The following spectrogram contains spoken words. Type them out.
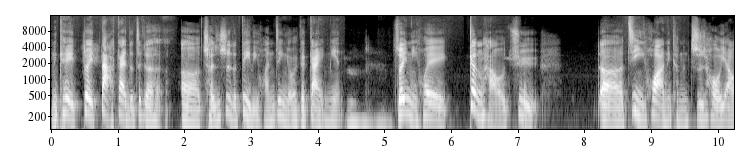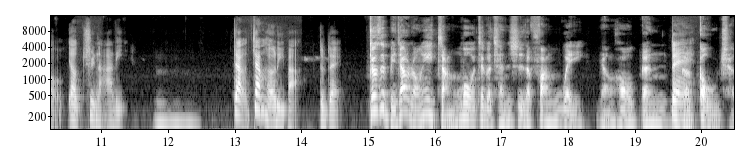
你可以对大概的这个呃城市的地理环境有一个概念，嗯所以你会更好去呃计划你可能之后要要去哪里，嗯，这样这样合理吧？对不对？就是比较容易掌握这个城市的方位，然后跟那个对构成。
